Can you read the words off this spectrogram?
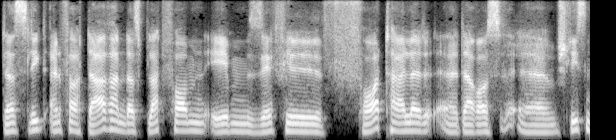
Das liegt einfach daran, dass Plattformen eben sehr viel Vorteile äh, daraus äh, schließen,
